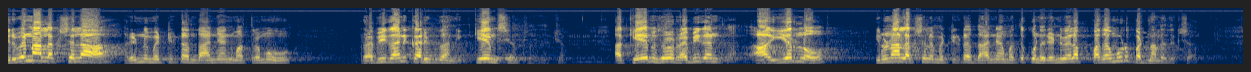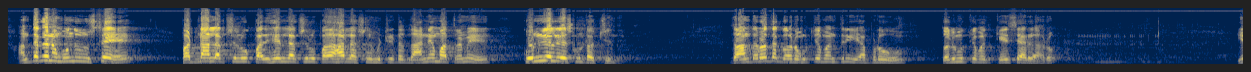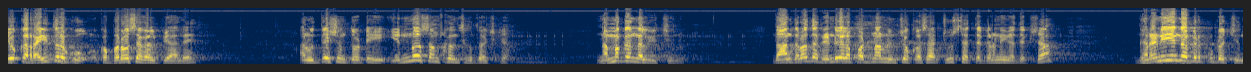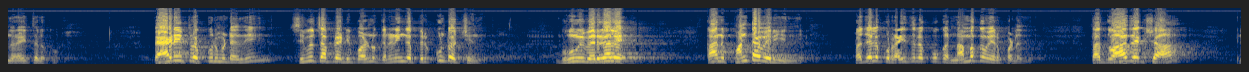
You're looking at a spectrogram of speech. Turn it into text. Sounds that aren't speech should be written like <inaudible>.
ఇరవై నాలుగు లక్షల రెండు మెట్రిక్ టన్ ధాన్యాన్ని మాత్రము రబీ కానీ ఖరీఫ్ కానీ కేఎంసీ అంటుంది అధ్యక్ష ఆ కేఎంసీలో రబీ కానీ ఆ ఇయర్లో ఇరవై నాలుగు లక్షల మెట్రిక్ టన్ ధాన్యం మొత్తం కొన్ని రెండు వేల పదమూడు పద్నాలుగు అధ్యక్ష అంతకన్నా ముందు చూస్తే పద్నాలుగు లక్షలు పదిహేను లక్షలు పదహారు లక్షలు మెట్రిక్ దాన్నే మాత్రమే కొనుగోలు చేసుకుంటూ వచ్చింది. దాని తర్వాత గౌరవ ముఖ్యమంత్రి అప్పుడు తొలి ముఖ్యమంత్రి కేసీఆర్ గారు ఈ యొక్క రైతులకు ఒక భరోసా కల్పించాలి అనే ఉద్దేశంతో ఎన్నో సంస్కరణ నమ్మకం కలిగించింది. దాని తర్వాత రెండు వేల పద్నాలుగు నుంచి ఒక్కసారి చూస్తే గణనీయంగా అధ్యక్ష గణనీయంగా పెరుక్కుంటూ వచ్చింది రైతులకు. ప్యాడీ ప్రొక్యూర్మెంట్ అనేది సివిల్ సప్లై డిపార్ట్మెంట్ గణనీయంగా పెరుక్కుంటూ వచ్చింది. భూమి పెరగలే. కానీ పంట పెరిగింది. ప్రజలకు రైతులకు ఒక నమ్మకం ఏర్పడింది. తద్వాధ్యక్ష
